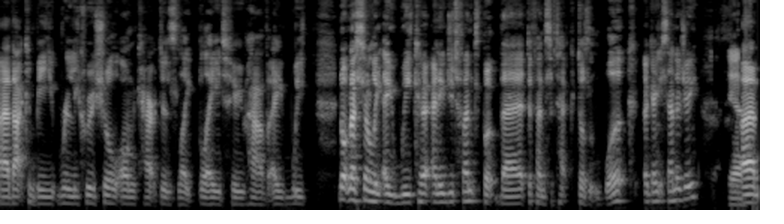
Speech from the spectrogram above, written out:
Uh, that can be really crucial on characters like Blade, who have a weak, not necessarily a weaker energy defense, but their defensive tech doesn't work against energy. Yeah, um,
